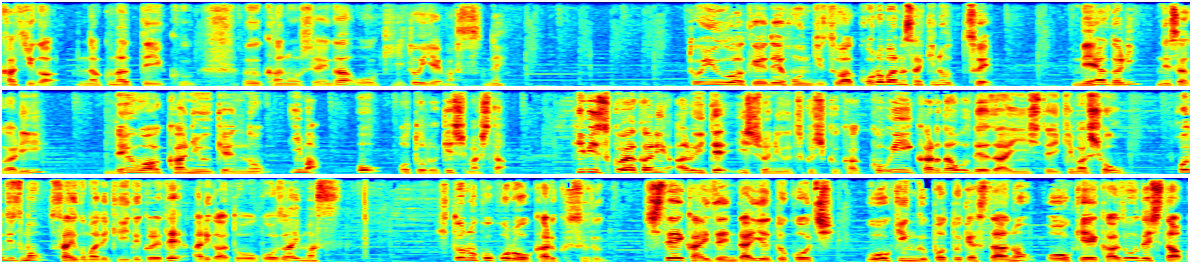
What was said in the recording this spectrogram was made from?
価値がなくなっていく可能性が大きいと言えますね。というわけで本日は転ばぬ先の杖値上がり値下がり電話加入券の今をお届けしました。日々健やかに歩いて一緒に美しくかっこいい体をデザインしていきましょう。本日も最後まで聞いてくれてありがとうございます。人の心を軽くする姿勢改善ダイエットコーチウォーキングポッドキャスターの OK 和夫でした。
